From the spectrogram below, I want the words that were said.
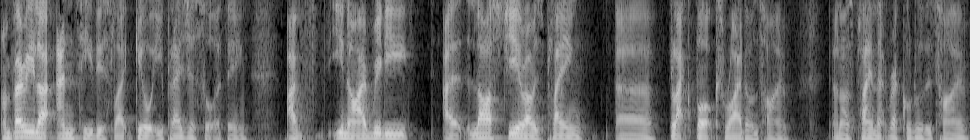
I'm very like anti this like guilty pleasure sort of thing. I've, you know, I really I, last year I was playing uh, Black Box Ride on Time, and I was playing that record all the time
